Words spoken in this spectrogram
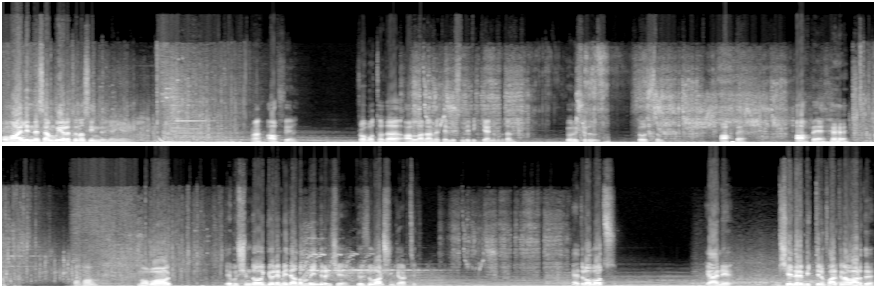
O halinle sen bu yaratığı nasıl indireceksin yani. Hah aferin. Robota da Allah rahmet eylesin dedik yani buradan. Görüşürüz dostum. Ah be. Ah be. Aha. Ne bak. E bu şimdi o göremediği adamı da indirir ki. Gözü var çünkü artık. Evet robot. Yani bir şeylerin bittiğinin farkına vardı.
